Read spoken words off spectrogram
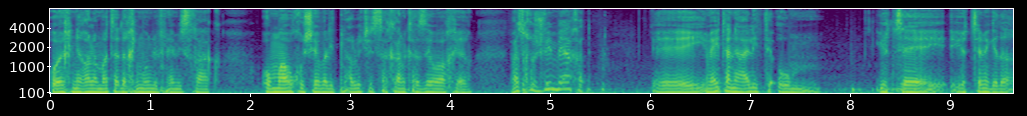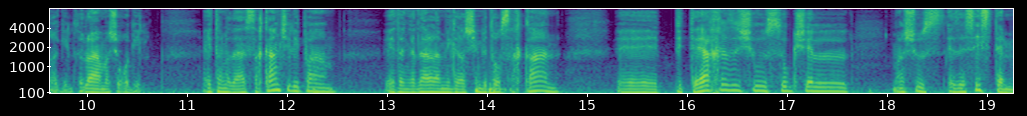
או איך נראה לו מהצד החימום לפני משחק, או מה הוא חושב על התנהלות של שחקן כזה או אחר. ואז חושבים ביחד. אה, עם איתן היה לי תיאום יוצא, יוצא מגדר הרגיל, זה לא היה משהו רגיל. איתן עוד היה שחקן שלי פעם, איתן גדל על המגרשים בתור שחקן, פיתח איזשהו סוג של משהו, איזה סיסטם,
